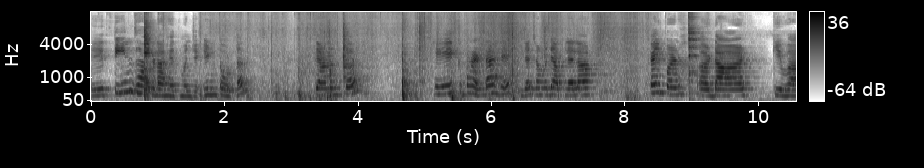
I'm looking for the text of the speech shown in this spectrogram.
हे तीन झाकणं आहेत म्हणजे इन टोटल त्यानंतर हे एक भांडं आहे ज्याच्यामध्ये आपल्याला काही पण डाळ किंवा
